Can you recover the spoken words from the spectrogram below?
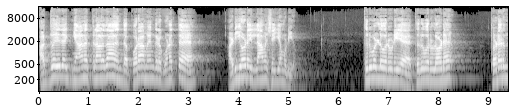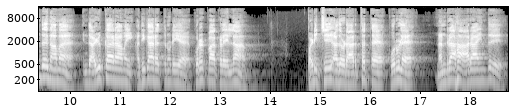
அத்வைத ஞானத்தினால்தான் இந்த பொறாமைங்கிற குணத்தை அடியோடு இல்லாமல் செய்ய முடியும். திருவள்ளுவருடைய திருவருளோட தொடர்ந்து நாம் இந்த அழுக்காராமை அதிகாரத்தினுடைய குரட்பாக்களை எல்லாம் படித்து அதோட அர்த்தத்தை பொருளை நன்றாக ஆராய்ந்து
